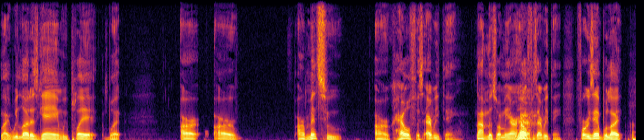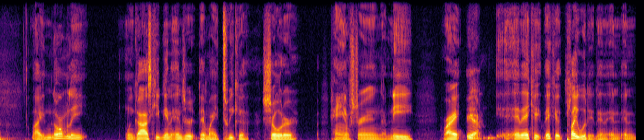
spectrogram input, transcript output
Like we love this game, we play it, but our our our mental, our health is everything. Not mental. I mean, our Yeah. health is everything. For example, like like normally when guys keep getting injured, they might tweak a shoulder, hamstring, a knee, right? Yeah. And they could they could play with it and, and, and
